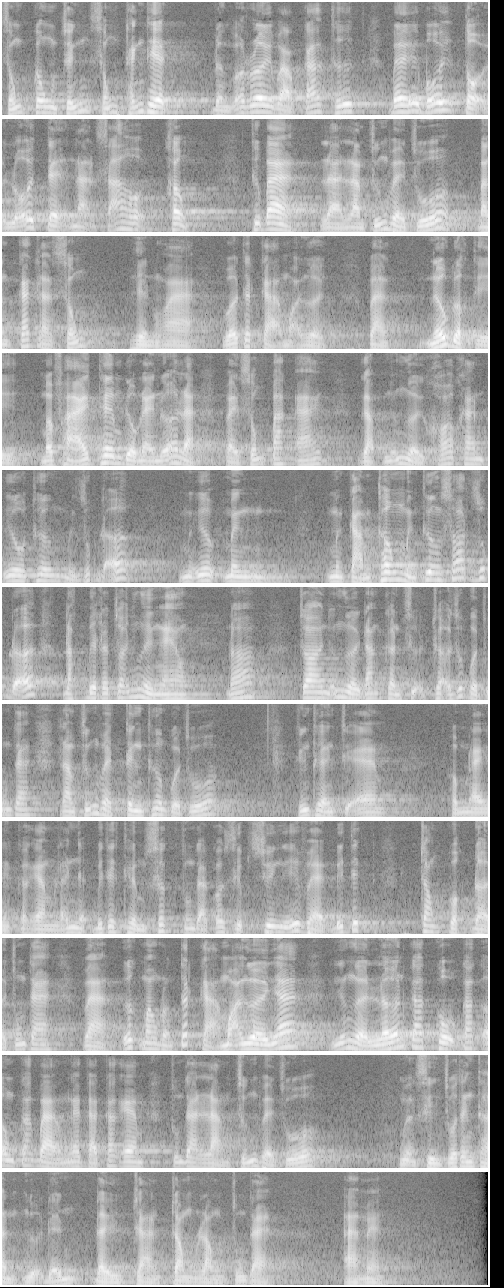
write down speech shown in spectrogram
sống công chính, sống thánh thiện, đừng có rơi vào các thứ bê bối, tội lỗi, tệ nạn xã hội. Không. Thứ ba là làm chứng về chúa bằng cách là sống hiền hòa với tất cả mọi người. Và nếu được thì mà phải thêm điều này nữa là phải sống bác ái, gặp những người khó khăn, yêu thương, mình giúp đỡ, mình yêu, mình mình cảm thông, mình thương xót, giúp đỡ, đặc biệt là cho những người nghèo. Đó, cho những người đang cần sự trợ giúp của chúng ta, làm chứng về tình thương của Chúa kính thưa anh chị em Hôm nay các em đã nhận bí tích thêm sức, chúng ta có dịp suy nghĩ về bí tích trong cuộc đời chúng ta và ước mong rằng tất cả mọi người nhé, những người lớn, các cụ, các ông, các bà, ngay cả các em, chúng ta làm chứng về Chúa. Nguyện xin Chúa Thánh Thần ngự đến đầy tràn trong lòng chúng ta. Amen.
